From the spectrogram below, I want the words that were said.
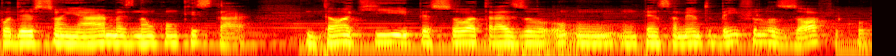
poder sonhar, mas não conquistar. Então aqui Pessoa traz um, um pensamento bem filosófico,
